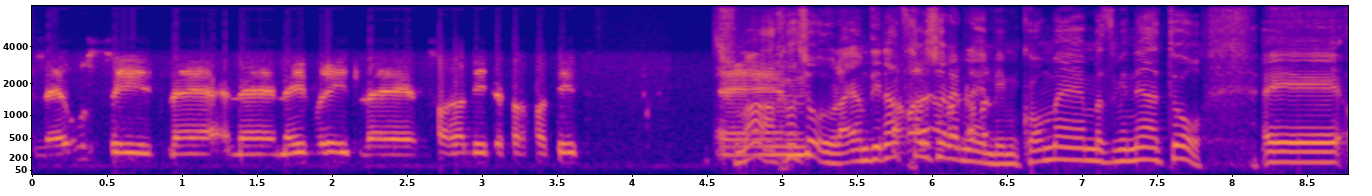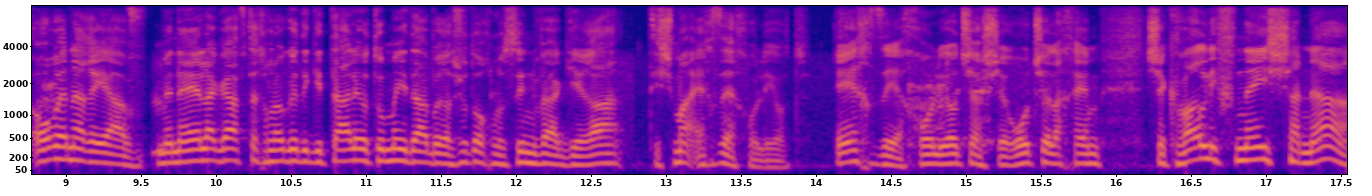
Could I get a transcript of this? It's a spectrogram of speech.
לרוסית, לעברית, לספרדית, לצרפתית. שמע, אחלה שוב, אולי המדינה צריכה לשלם להם במקום אה, מזמיני התור. אורן אריאב, מנהל אגף טכנולוגיות דיגיטליות ומידע ברשות האוכלוסין וההגירה, תשמע, איך זה יכול להיות? איך זה יכול להיות שהשירות שלכם, שכבר לפני שנה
